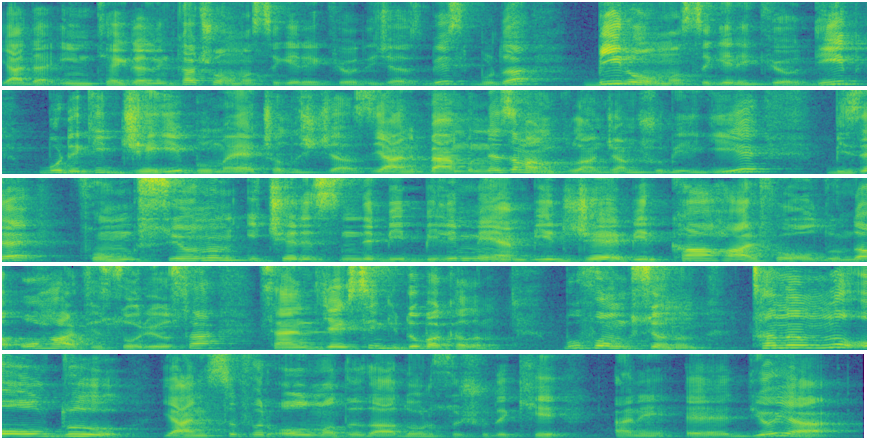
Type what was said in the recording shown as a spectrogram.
ya da integralin kaç olması gerekiyor diyeceğiz biz. Burada 1 olması gerekiyor deyip buradaki c'yi bulmaya çalışacağız. Yani ben bunu ne zaman kullanacağım şu bilgiyi? Bize fonksiyonun içerisinde bir bilinmeyen bir c, bir k harfi olduğunda o harfi soruyorsa sen diyeceksin ki dur bakalım bu fonksiyonun tanımlı olduğu yani sıfır olmadığı daha doğrusu şuradaki hani e, diyor ya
